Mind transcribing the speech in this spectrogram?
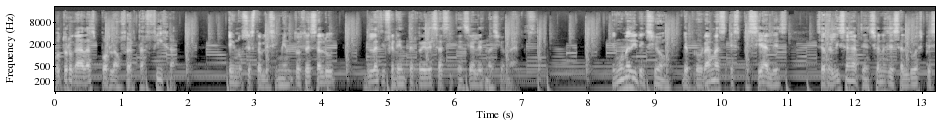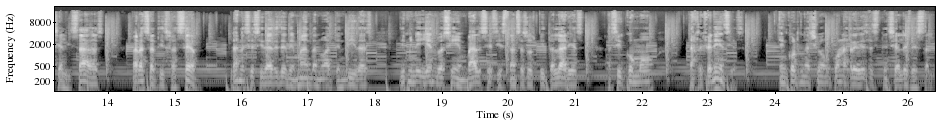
otorgadas por la oferta fija en los establecimientos de salud de las diferentes redes asistenciales nacionales. En una dirección de programas especiales se realizan atenciones de salud especializadas para satisfacer las necesidades de demanda no atendidas, disminuyendo así embalses y estancias hospitalarias, así como las referencias, en coordinación con las redes asistenciales de salud.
